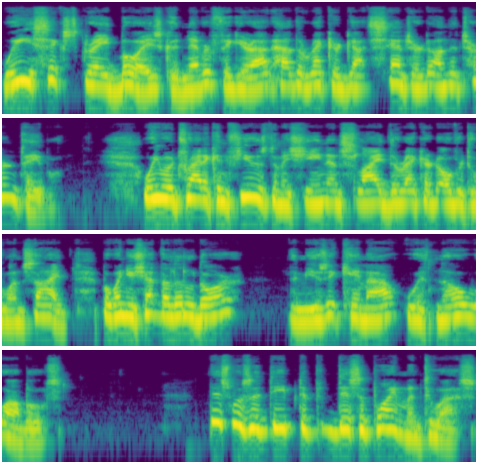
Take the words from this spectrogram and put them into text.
we sixth grade boys could never figure out how the record got centered on the turntable. We would try to confuse the machine and slide the record over to one side, but when you shut the little door, the music came out with no wobbles. This was a deep disappointment to us.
